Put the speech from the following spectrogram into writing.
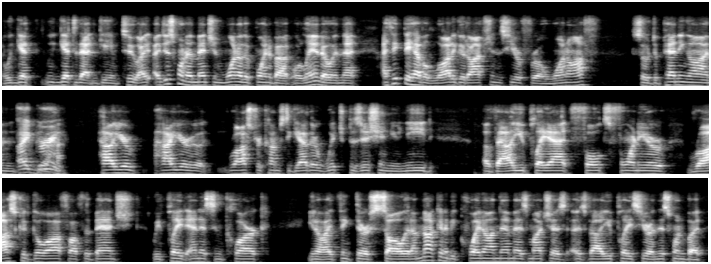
and we can get we can get to that in game two. I, I just want to mention one other point about Orlando in that I think they have a lot of good options here for a one-off. So depending on I agree you know, how your how your roster comes together, which position you need a value play at, Fultz, Fournier, Ross could go off off the bench. We've played Ennis and Clark. You know, I think they're solid. I'm not going to be quite on them as much as as value plays here on this one, but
